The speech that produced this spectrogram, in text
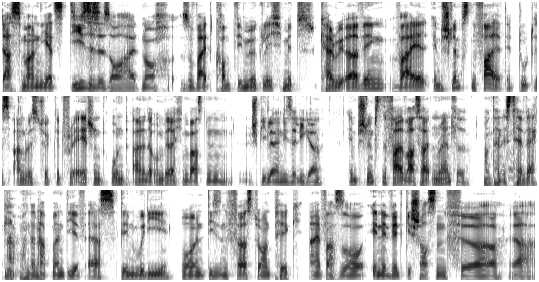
dass man jetzt diese Saison halt noch so weit kommt wie möglich mit Kyrie Irving, weil im schlimmsten Fall, der Dude ist unrestricted free agent und einer der unberechenbarsten Spieler in dieser Liga. Im schlimmsten Fall war es halt ein Rental und dann ist er weg. Ja. Und dann hat man DFS, den Woody und diesen First-Round-Pick einfach so in den Wind geschossen für ja,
